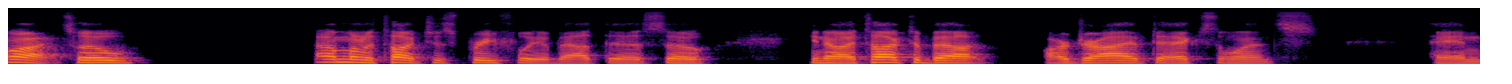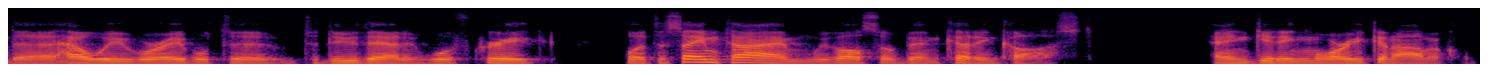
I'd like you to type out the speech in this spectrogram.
All right, so I'm going to talk just briefly about this. So, you know, I talked about our drive to excellence and uh, how we were able to to do that at Wolf Creek. Well, at the same time, we've also been cutting cost and getting more economical.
